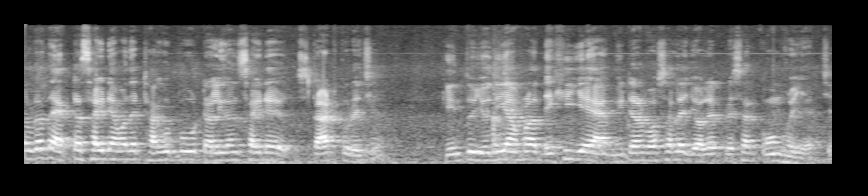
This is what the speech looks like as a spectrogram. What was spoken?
কলকাতা একটা সাইডে আমাদের ঠাকুরপুর, টালিগঞ্জ সাইডে স্টার্ট করেছে। কিন্তু যদি আমরা দেখি যে মিটার বসালে জলের প্রেশার কম হয়ে যাচ্ছে,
